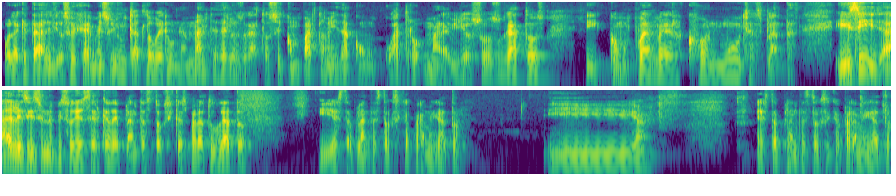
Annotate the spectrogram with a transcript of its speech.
Hola, ¿qué tal? Yo soy Jaime, soy un cat lover, un amante de los gatos y comparto mi vida con cuatro maravillosos gatos y como pueden ver con muchas plantas. Y sí, ya les hice un episodio acerca de plantas tóxicas para tu gato y esta planta es tóxica para mi gato. Y esta planta es tóxica para mi gato.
